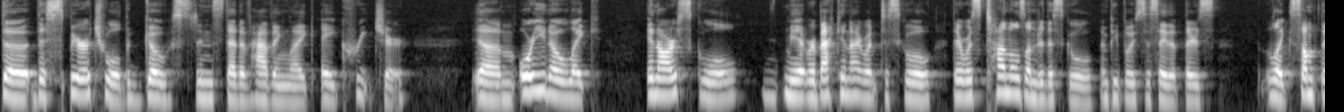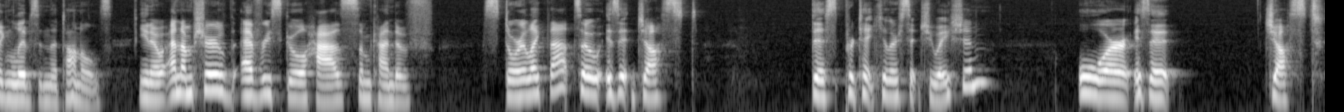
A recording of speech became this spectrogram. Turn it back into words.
the the spiritual, the ghost, instead of having like a creature. Um, or you know, like in our school, me Rebecca and I went to school. There was tunnels under the school, and people used to say that there's like something lives in the tunnels. You know, and I'm sure every school has some kind of story like that. So is it just this particular situation, or is it just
